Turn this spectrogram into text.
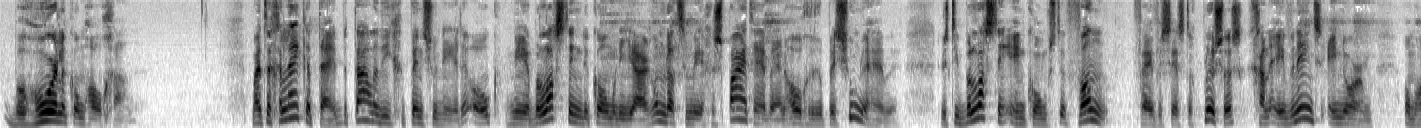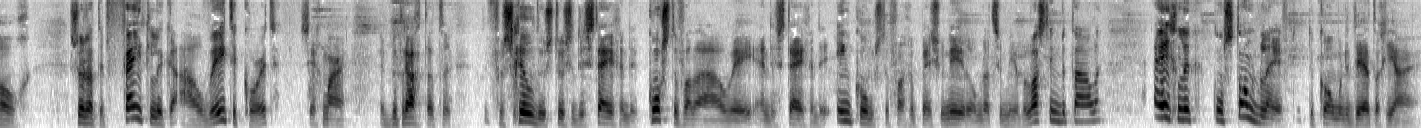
behoorlijk omhoog gaan. Maar tegelijkertijd betalen die gepensioneerden ook meer belasting de komende jaren, omdat ze meer gespaard hebben en hogere pensioenen hebben. Dus die belastinginkomsten van 65-plussers gaan eveneens enorm omhoog. Zodat het feitelijke AOW-tekort, zeg maar het bedrag dat het verschil dus tussen de stijgende kosten van de AOW en de stijgende inkomsten van gepensioneerden omdat ze meer belasting betalen, eigenlijk constant blijft de komende 30 jaar.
